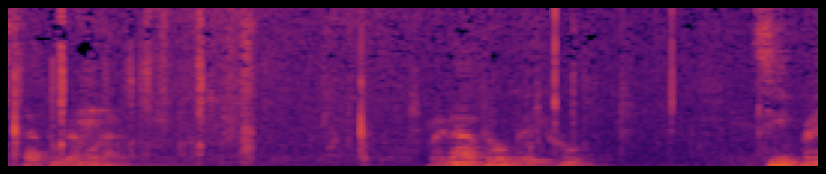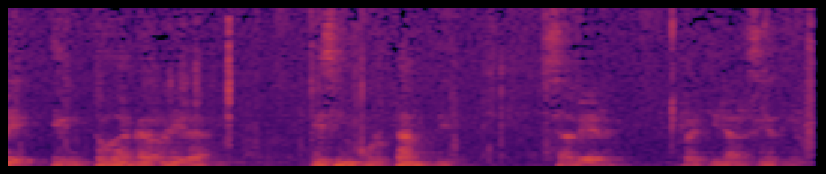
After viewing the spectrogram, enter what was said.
estatura moral. Renato me dijo, siempre en toda carrera es importante saber retirarse a tiempo.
